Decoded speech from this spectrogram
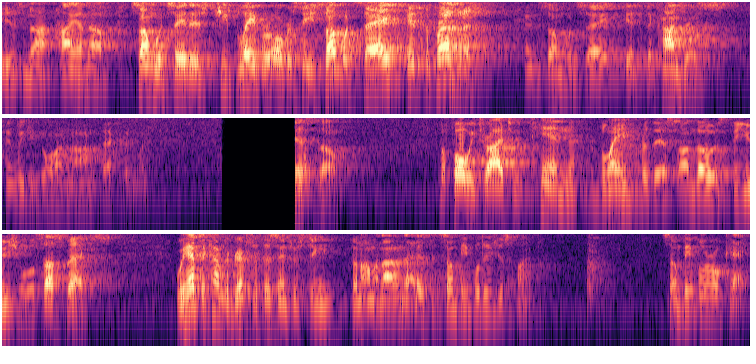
is not high enough. Some would say there's cheap labor overseas. Some would say it's the president. And some would say it's the Congress. And we could go on and on with that, couldn't we? It is, though. Before we try to pin the blame for this on those, the usual suspects, we have to come to grips with this interesting phenomenon, and that is that some people do just fine. Some people are okay.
